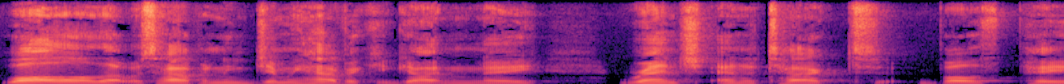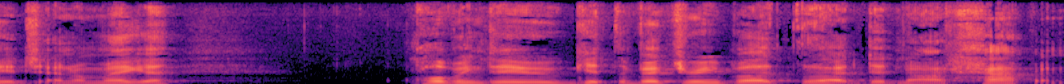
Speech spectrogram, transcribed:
While all that was happening, Jimmy Havoc had gotten a wrench and attacked both Page and Omega. hoping to get the victory, but that did not happen.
